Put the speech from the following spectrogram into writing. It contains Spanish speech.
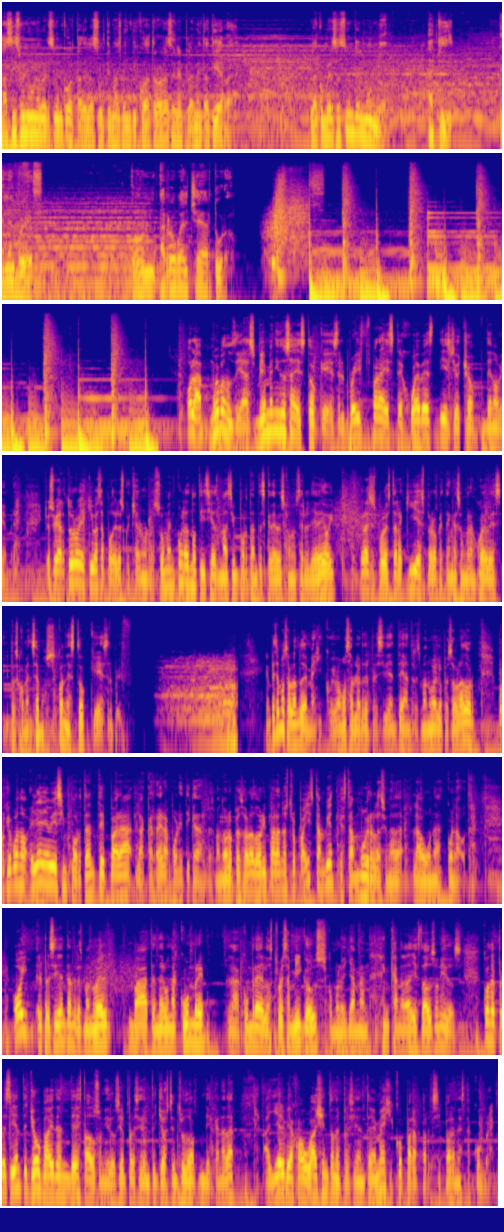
Así suena una versión corta de las últimas 24 horas en el planeta Tierra. La conversación del mundo, aquí, en el Brief, con arroba el Che Arturo. Hola, muy buenos días, bienvenidos a esto que es el brief para este jueves 18 de noviembre. Yo soy Arturo y aquí vas a poder escuchar un resumen con las noticias más importantes que debes conocer el día de hoy. Gracias por estar aquí, espero que tengas un gran jueves y pues comencemos con esto que es el brief. Empecemos hablando de México y vamos a hablar del presidente Andrés Manuel López Obrador, porque bueno, el día de hoy es importante para la carrera política de Andrés Manuel López Obrador y para nuestro país también, que está muy relacionada la una con la otra. Hoy el presidente Andrés Manuel va a tener una cumbre la cumbre de los tres amigos, como le llaman en Canadá y Estados Unidos, con el presidente Joe Biden de Estados Unidos y el presidente Justin Trudeau de Canadá. Ayer viajó a Washington el presidente de México para participar en esta cumbre.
